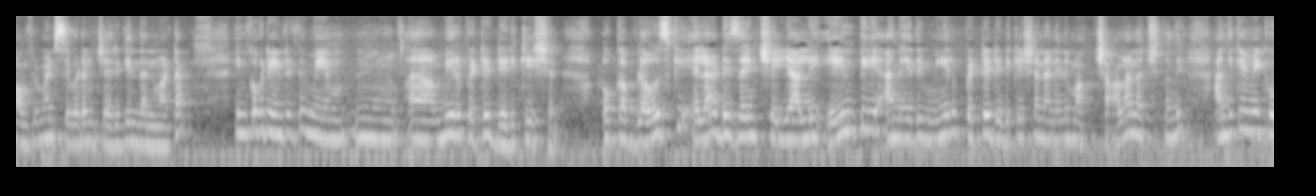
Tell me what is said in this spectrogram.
కాంప్లిమెంట్స్ ఇవ్వడం జరిగిందనమాట ఇంకొకటి ఏంటంటే మేము మీరు పెట్టే డెడికేషన్. ఒక బ్లౌజ్కి ఎలా డిజైన్ చేయాలి ఏంటి అనేది మీరు పెట్టే డెడికేషన్ అనేది మాకు చాలా నచ్చుతుంది. అందుకే మీకు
